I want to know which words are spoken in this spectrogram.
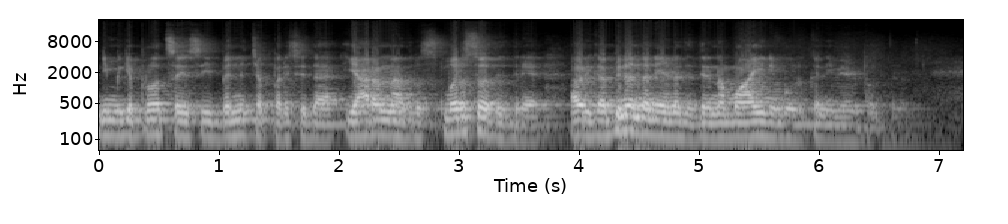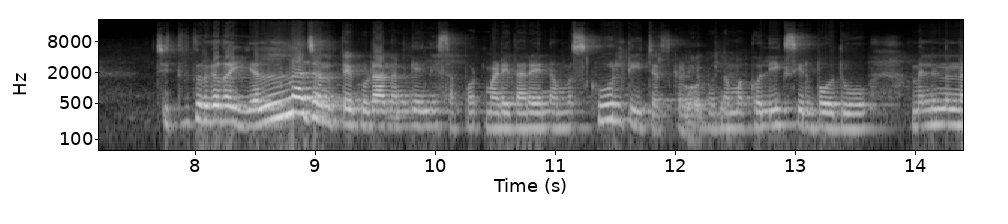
ನಿಮಗೆ ಪ್ರೋತ್ಸಾಹಿಸಿ ಬೆನ್ನು ಚಪ್ಪರಿಸಿದ ಯಾರನ್ನಾದ್ರೂ ಸ್ಮರಿಸೋದಿದ್ರೆ ಅವರಿಗೆ ಅಭಿನಂದನೆ ಹೇಳದಿದ್ರೆ ನಮ್ಮ ಆಯಿನಿ ಮೂಲಕ ನೀವು ಹೇಳ್ಬೋದು. ಚಿತ್ರದುರ್ಗದ ಎಲ್ಲ ಜನತೆ ಕೂಡ ನನಗೆ ಇಲ್ಲಿ ಸಪೋರ್ಟ್ ಮಾಡಿದ್ದಾರೆ. ನಮ್ಮ ಸ್ಕೂಲ್ ಟೀಚರ್ಸ್ಗಳಿರ್ಬೋದು ನಮ್ಮ ಕೊಲೀಗ್ಸ್ ಇರ್ಬೋದು ಆಮೇಲೆ ನನ್ನ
